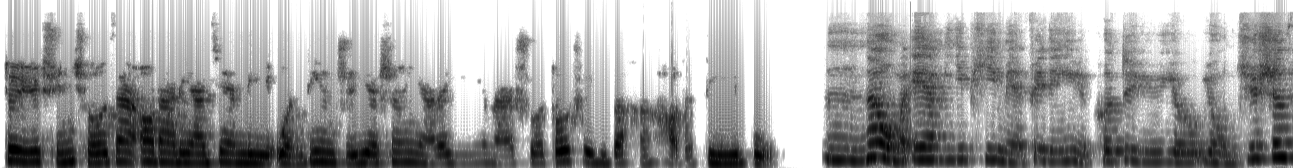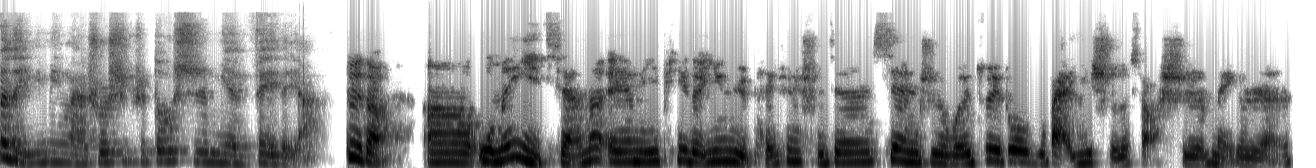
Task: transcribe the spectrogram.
对于寻求在澳大利亚建立稳定职业生涯的移民来说，都是一个很好的第一步。嗯，那我们 AMEP 免费的英语课对于有永居身份的移民来说，是不是都是免费的呀？对的，呃，我们以前的 AMEP 的英语培训时间限制为最多五百一十个小时每个人，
